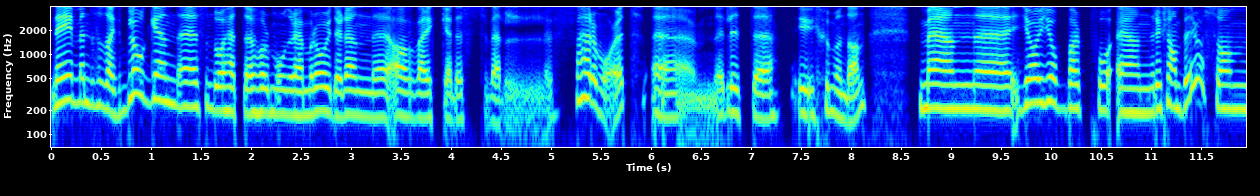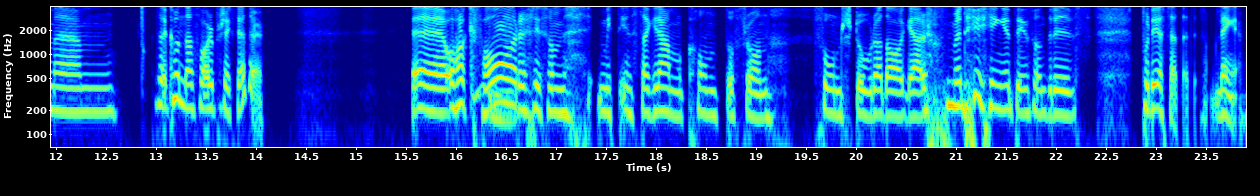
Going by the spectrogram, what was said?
Nej, men som sagt, bloggen eh, som då hette Hormoner och hemorrojder, den eh, avverkades väl häromåret, eh, lite i skymundan. Men eh, jag jobbar på en reklambyrå som eh, här kundansvarig projektledare. Eh, och har kvar liksom, mitt Instagramkonto från fornstora dagar, men det är ingenting som drivs på det sättet liksom, längre.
